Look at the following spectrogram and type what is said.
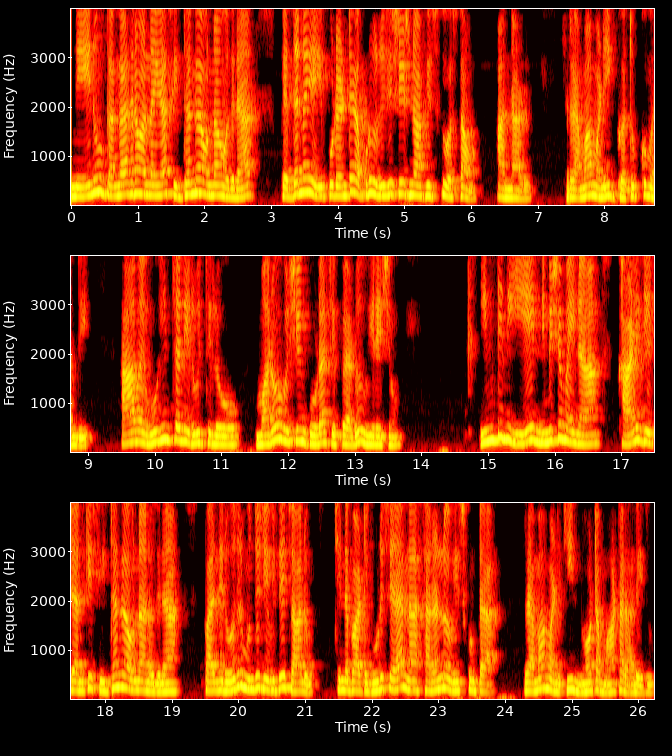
నేను గంగాధరం అన్నయ్య సిద్ధంగా ఉన్నాం వదిన. పెద్దన్నయ్య ఇప్పుడంటే అప్పుడు రిజిస్ట్రేషన్ ఆఫీస్కి వస్తాం అన్నాడు. రమామణి గతుక్కుమంది. ఆమె ఊహించని రీతిలో మరో విషయం కూడా చెప్పాడు వీరేశం. ఇంటిని ఏ నిమిషమైనా ఖాళీ చేయటానికి సిద్ధంగా ఉన్నాను వదిన. పది రోజుల ముందు చెబితే చాలు. చిన్నపాటి గుడిసె నా స్థలంలో వేసుకుంటా. రమామణికి నోట మాట రాలేదు.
